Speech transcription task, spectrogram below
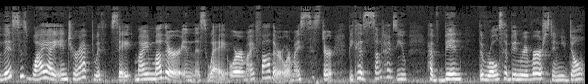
this is why i interact with say my mother in this way or my father or my sister because sometimes you have been the roles have been reversed and you don't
